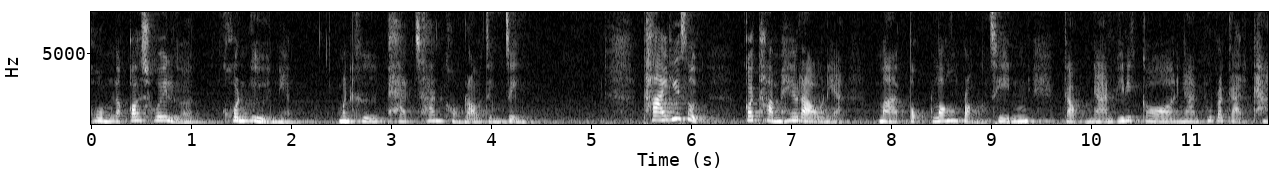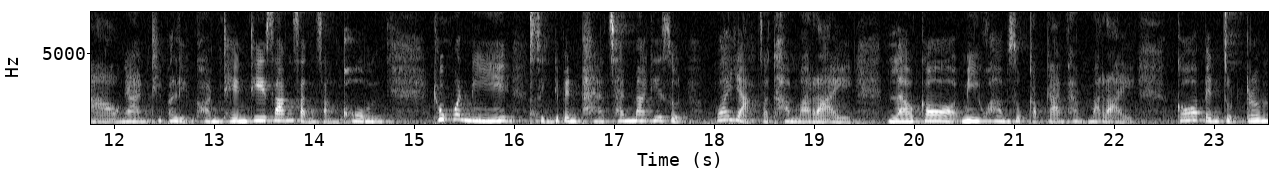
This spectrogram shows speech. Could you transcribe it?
คมแล้วก็ช่วยเหลือคนอื่นเนี่ยมันคือแพชชั่นของเราจริง ๆ ท้ายที่สุดก็ทำให้เราเนี่ยมาตกล่องปล่องชิ้น กับงานพิธีกร งานผู้ประกาศข่าว งานที่ผลิตคอนเทนต์ที่สร้างสรรค์สังคม ทุกวันนี้สิ่งที่เป็นแพชชั่นมากที่สุด ว่าอยากจะทำอะไร แล้วก็มีความสุขกับการทำอะไร ก็เป็นจุดเริ่ม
